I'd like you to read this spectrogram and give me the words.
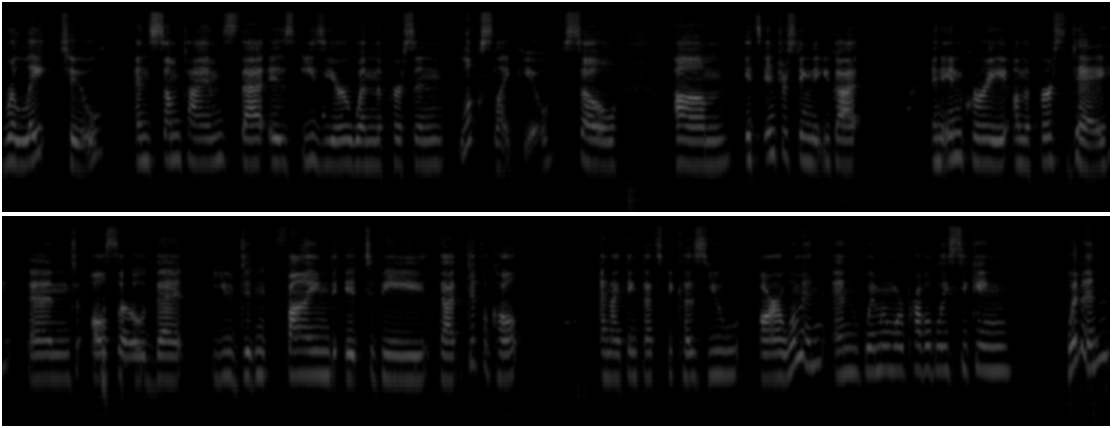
relate to and sometimes that is easier when the person looks like you. So um, it's interesting that you got an inquiry on the first day and also that you didn't find it to be that difficult and i think that's because you are a woman and women were probably seeking women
